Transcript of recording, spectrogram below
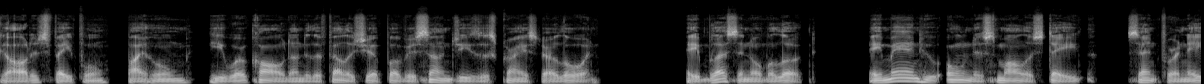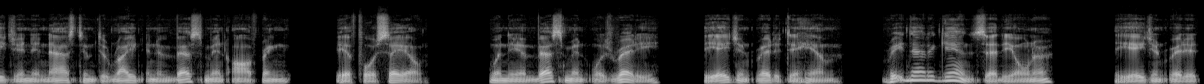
God is faithful, by whom ye were called unto the fellowship of his Son Jesus Christ our Lord. A blessing overlooked. A man who owned a small estate sent for an agent and asked him to write an investment offering if for sale. When the investment was ready, the agent read it to him. Read that again, said the owner. The agent read it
